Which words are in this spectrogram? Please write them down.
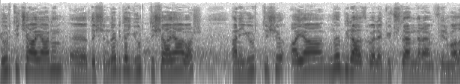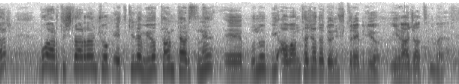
yurt içi ayağının e, dışında bir de yurt dışı ayağı var. Hani yurt dışı ayağını biraz böyle güçlendiren firmalar bu artışlardan çok etkilemiyor. Tam tersine e, bunu bir avantaja da dönüştürebiliyor ihracatında yani.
